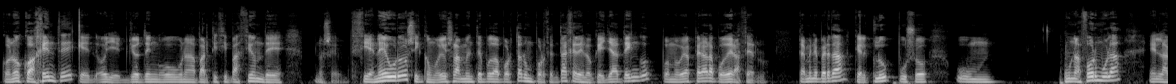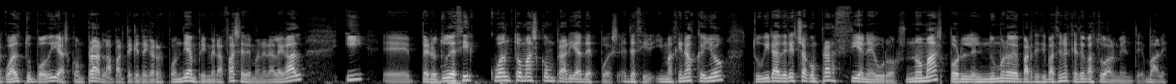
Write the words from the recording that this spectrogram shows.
Conozco a gente que, oye, yo tengo una participación de, no sé, 100 euros y como yo solamente puedo aportar un porcentaje de lo que ya tengo, pues me voy a esperar a poder hacerlo. También es verdad que el club puso un una fórmula en la cual tú podías comprar la parte que te correspondía en primera fase de manera legal y eh, pero tú decir cuánto más comprarías después. Es decir imaginaos que yo tuviera derecho a comprar 100 euros no más por el número de participaciones que tengo actualmente. Vale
